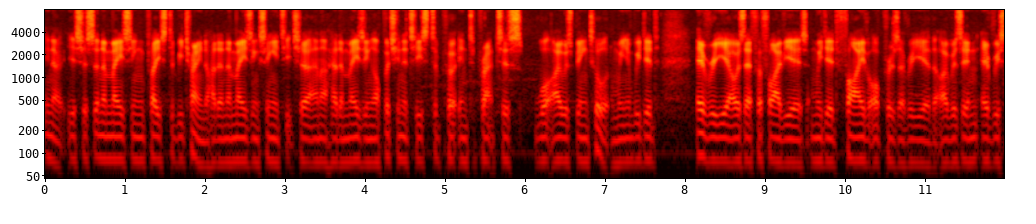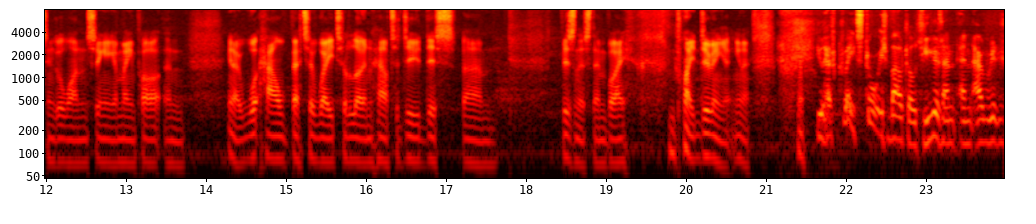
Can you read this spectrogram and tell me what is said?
you know it's just an amazing place to be trained. I had an amazing singing teacher, and I had amazing opportunities to put into practice what I was being taught. And we we did every year. I was there for five years, and we did five operas every year that I was in every single one, singing a main part. And you know, what how better way to learn how to do this. Um, business than by by doing it you know You have great stories about those years, and, and I really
